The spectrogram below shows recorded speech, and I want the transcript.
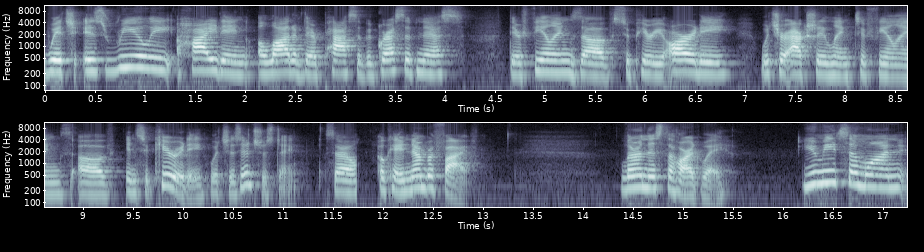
which is really hiding a lot of their passive aggressiveness, their feelings of superiority, which are actually linked to feelings of insecurity, which is interesting. So, okay, number five, learn this the hard way. You meet someone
